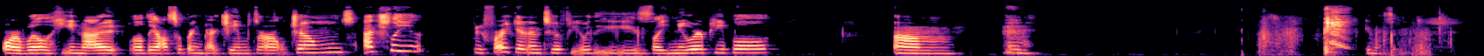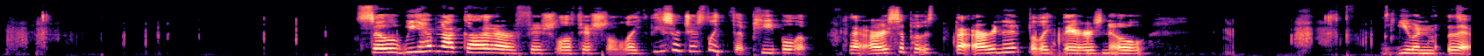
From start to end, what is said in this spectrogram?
Or will he not? Will they also bring back James Earl Jones? Actually, before I get into a few of these like newer people, um, give me a second. So we have not got our official official. Like these are just like the people that are supposed that are in it, but like there's no you and uh,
